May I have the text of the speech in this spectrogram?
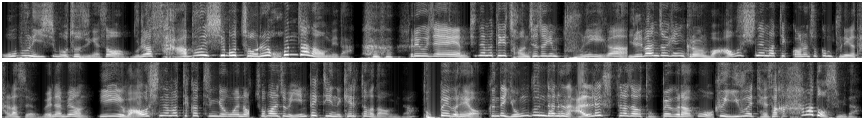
5분 25초 중에서 무려 4분 15초를 혼자 나옵니다. 그리고 이제 시네마틱의 전체적인 분위기가 일반적인 그런 와우 시네마틱과는 조금 분위기가 달랐어요. 왜냐면 이 와우 시네마틱 같은 경우에는 초반에 좀 임팩트 있는 캐릭터가 나옵니다. 독백을 해요. 근데 용군단은 알렉스트라자가 독백을 하고 그 이후에 대사가 하나도 없습니다.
